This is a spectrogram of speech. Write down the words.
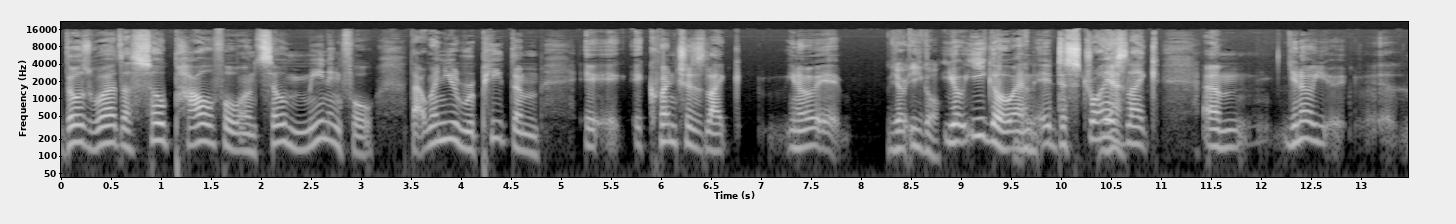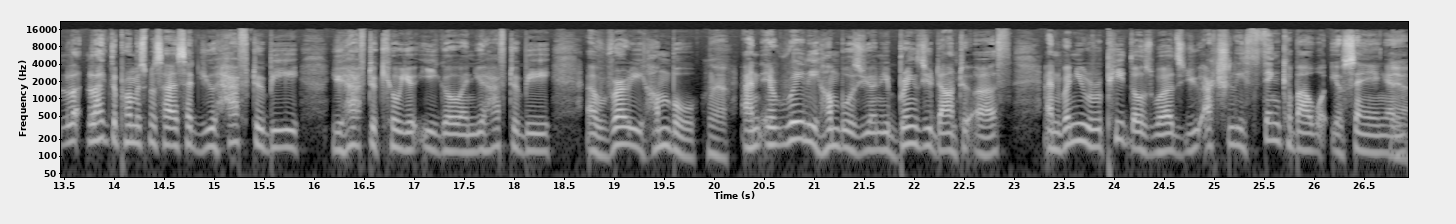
Those words are so powerful and so meaningful that when you repeat them, it, it, it quenches like you know it, Your ego. your ego and, And- it destroys yeah. like um you know you, like the promised messiah said you have to be you have to kill your ego and you have to be uh, very humble Yeah. and it really humbles you and it brings you down to earth and when you repeat those words you actually think about what you're saying and Yeah,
